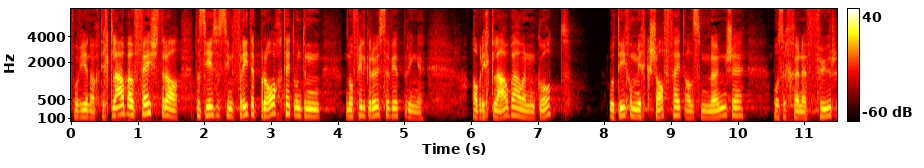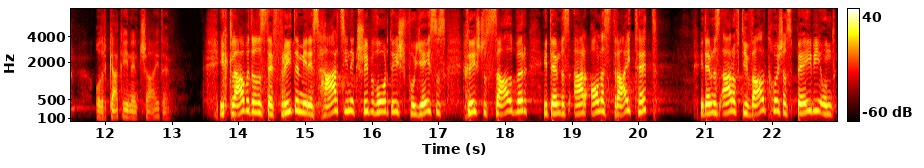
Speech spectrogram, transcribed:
von Weihnachten. Ich glaube auch fest daran, dass Jesus seinen Frieden gebracht hat und ihn noch viel größer wird bringen. Aber ich glaube auch an Gott, der dich und mich geschaffen hat als Menschen, die sich für oder gegen ihn entscheiden können. Ich glaube daran, dass der Frieden mir ins Herz hineingeschrieben worden ist von Jesus Christus selber, indem dass er alles dreit hat, indem dass er auf die Welt kam als Baby und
